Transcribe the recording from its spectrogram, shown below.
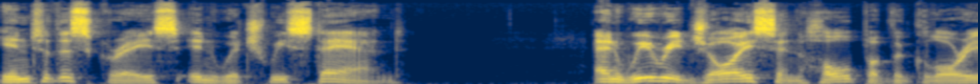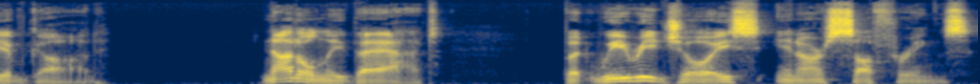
into this grace in which we stand. And we rejoice in hope of the glory of God. Not only that, but we rejoice in our sufferings,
